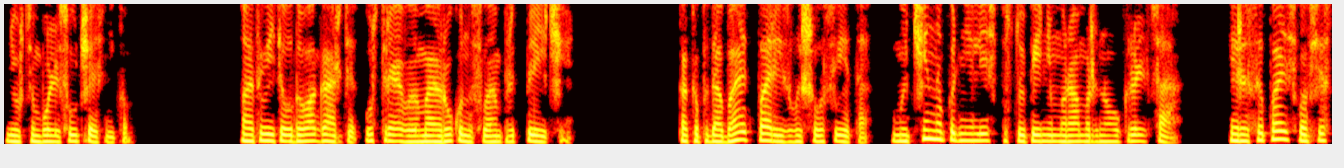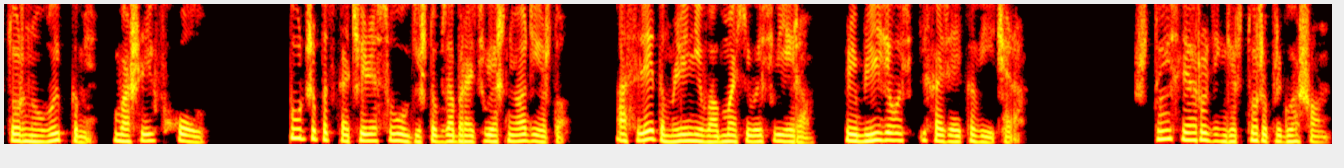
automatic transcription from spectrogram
не уж тем более соучастником. Ответил Далагарди, устраивая мою руку на своем предплечье. Как и подобает паре из высшего света, мы чинно поднялись по ступеням мраморного крыльца и, рассыпаясь во все стороны улыбками, вошли в холл. Тут же подскочили слуги, чтобы забрать верхнюю одежду, а следом, лениво обмахиваясь веером, приблизилась и хозяйка вечера. Что если Родингер тоже приглашен?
